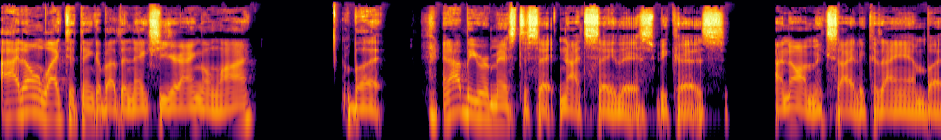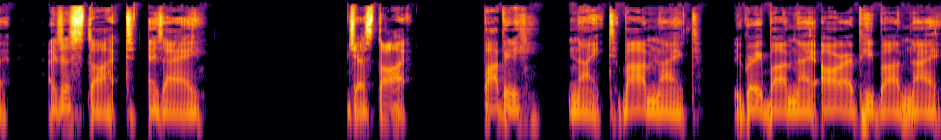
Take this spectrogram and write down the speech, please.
I don't like to think about the next year. I ain't gonna lie. But and I'd be remiss to say not to say this because I know I'm excited because I am, but I just thought as I just thought, Bobby Knight, Bob Knight, the great Bob Knight, R.I.P. Bob Knight.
